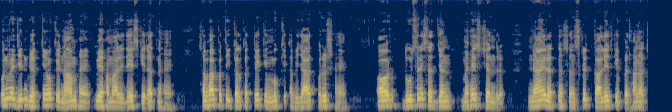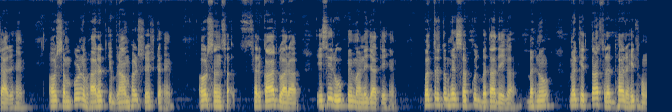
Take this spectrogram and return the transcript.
उनमें जिन व्यक्तियों के नाम हैं, वे हमारे देश के रत्न हैं। सभापति कलकत्ते के मुख्य अभिजात पुरुष हैं और दूसरे सज्जन महेश चंद्र न्याय रत्न संस्कृत कॉलेज के प्रधानाचार्य हैं। और संपूर्ण भारत के ब्राह्मण श्रेष्ठ हैं और सरकार द्वारा इसी रूप में माने जाते हैं। पत्र तुम्हें सब कुछ बता देगा। बहनों, मैं कितना श्रद्धा रहित हूँ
